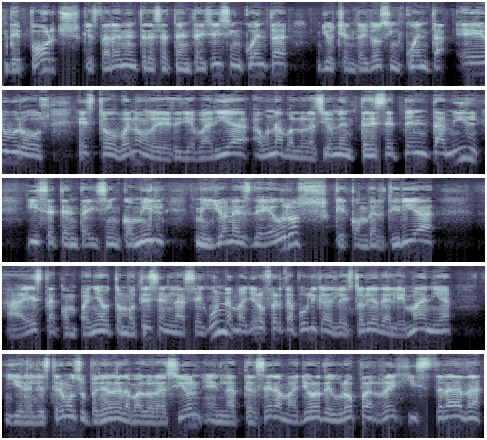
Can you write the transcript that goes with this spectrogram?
de Porsche, que estarán entre 76.50 y 82.50 euros. Esto, bueno, eh, llevaría a una valoración de entre 70 mil y 75 mil millones de euros, que convertiría a esta compañía automotriz en la segunda mayor oferta pública de la historia de Alemania y en el extremo superior de la valoración en la tercera mayor de Europa registrada.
